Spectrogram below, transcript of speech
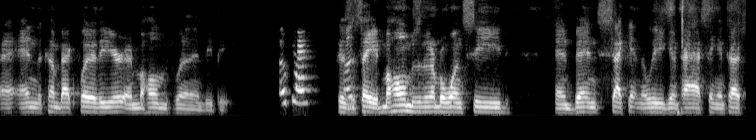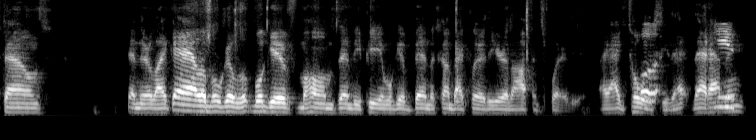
and the comeback player of the year, and Mahomes winning MVP. okay, Because to say Mahomes is the number one seed and Ben's second in the league in passing and touchdowns, and they're like, "Yeah, we'll give, we'll give Mahomes MVP and we'll give Ben the comeback player of the year and the offense player of the year." I, I totally Well, see that that happening.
